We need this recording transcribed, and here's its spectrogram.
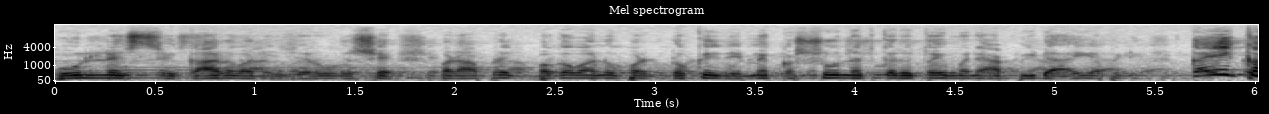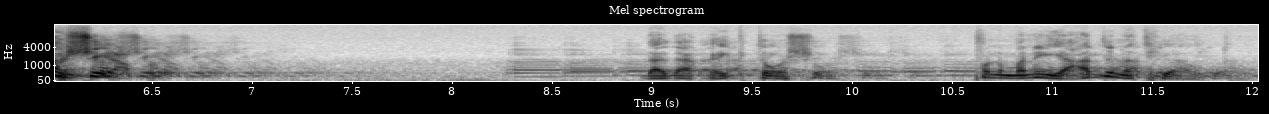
ભૂલને સ્વીકારવાની જરૂર છે. પણ આપણે ભગવાન ઉપર ટોકી દઈએ. મેં કશું નથી કર્યું, તોય મને આ પીડા આવી આપી કંઈક હશે આપણે. દાદા, કંઈક તો હશે. પણ મને યાદ નથી આવતું.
